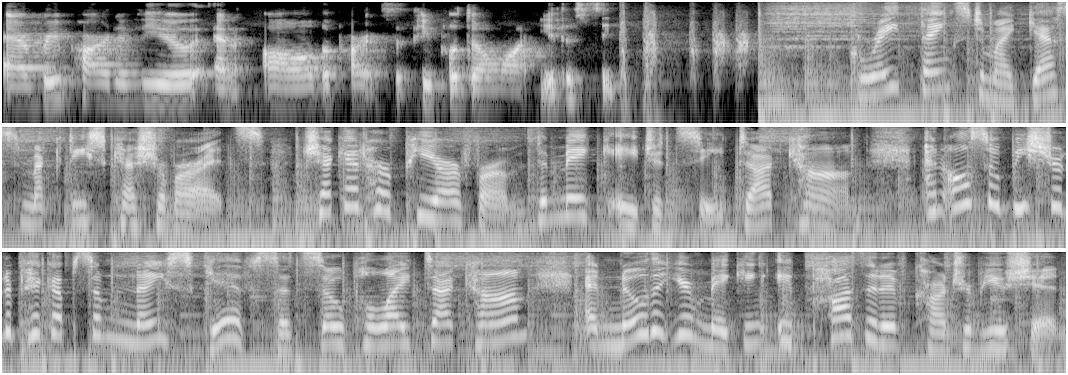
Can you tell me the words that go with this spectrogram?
every part of you, and all the parts that people don't want you to see. Great thanks to my guest, Mahdis Keshavarz. Check out her PR firm, themakeagency.com. And also be sure to pick up some nice gifts at sopolite.com and know that you're making a positive contribution.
